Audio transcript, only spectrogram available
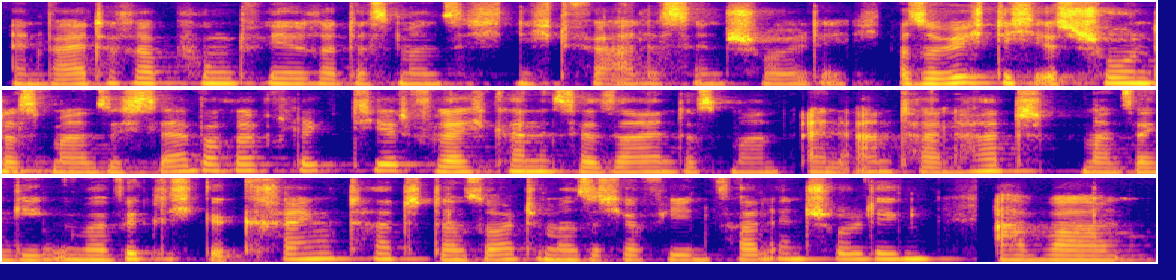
Ein weiterer Punkt wäre, dass man sich nicht für alles entschuldigt. Also wichtig ist schon, dass man sich selber reflektiert. Vielleicht kann es ja sein, dass man einen Anteil hat, man sein Gegenüber wirklich gekränkt hat, dann sollte man sich auf jeden Fall entschuldigen. Aber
